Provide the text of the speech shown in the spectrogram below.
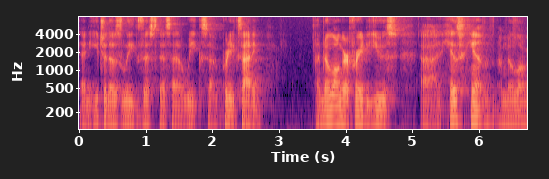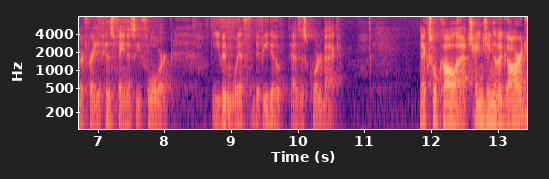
in each of those leagues this this uh, week. So pretty exciting. I'm no longer afraid to use uh, his him. I'm no longer afraid of his fantasy floor even with DeVito as his quarterback. Next, we'll call a changing of the guard.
